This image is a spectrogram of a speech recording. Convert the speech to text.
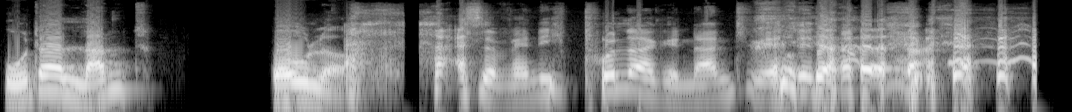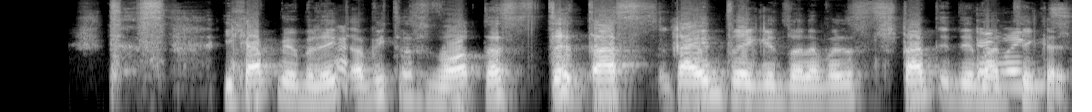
oder Landbowler. Also wenn ich Puller genannt werde. Ja. Das, ich habe mir überlegt, ob ich das Wort das, das reinbringen soll, aber das stand in dem übrigens, Artikel.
